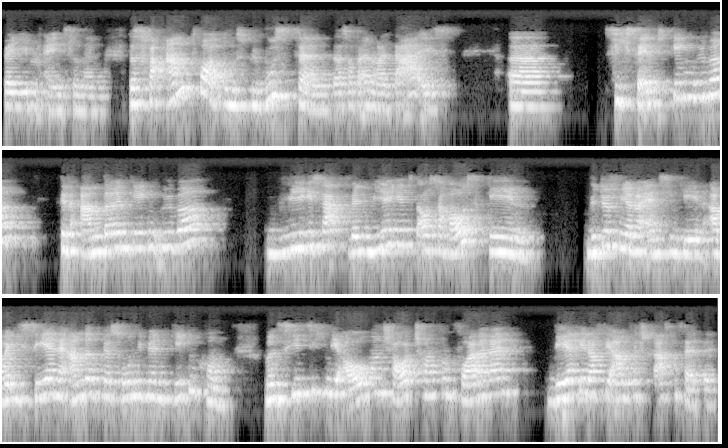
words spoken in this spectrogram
bei jedem Einzelnen. Das Verantwortungsbewusstsein, das auf einmal da ist, äh, sich selbst gegenüber, den anderen gegenüber. Wie gesagt, wenn wir jetzt außer Haus gehen, wir dürfen ja nur einzeln gehen, aber ich sehe eine andere Person, die mir entgegenkommt. Man sieht sich in die Augen und schaut schon von vornherein, wer geht auf die andere Straßenseite.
